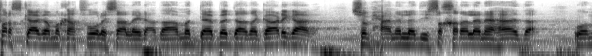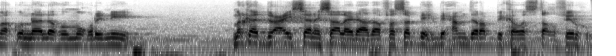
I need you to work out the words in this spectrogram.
Faraskaaga markaad fuulaysaa la yidhaahdaa ama daabadaada gaadhigaaga subxaana aladii sakhara lanaa haada wamaa kunnaa lahu muqriniin. Markaad ducaysanaysaa la yidhaahdaa fasabbix bixamdi rabbika wastakfirhu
